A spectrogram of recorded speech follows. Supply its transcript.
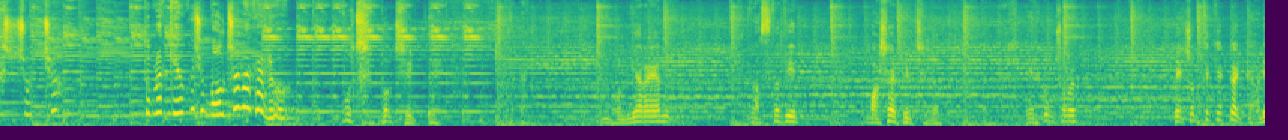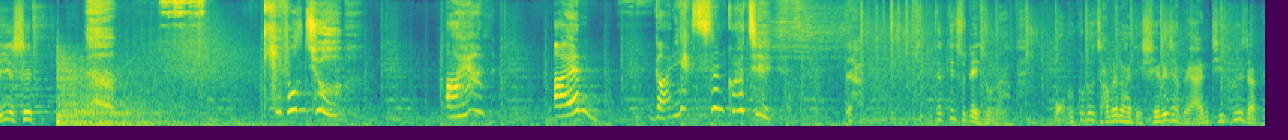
আশ্চর্য! তোমরা কেউ কিছু বলছো না কেন? বলছি বলছি। মলিয়া রায়ান রাস্তা দিয়ে বাসায় ফিরছিল। এরকম সময় পেছন থেকে একটা গাড়ি এসে কি বলছো? আয়ান আয়ান গাড়ি অ্যাক্সিডেন্ট করেছে। চিন্তার কিছু নেই না বড় কোনো ঝামেলা হয়নি সেরে যাবে আইন ঠিক হয়ে যাবে।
